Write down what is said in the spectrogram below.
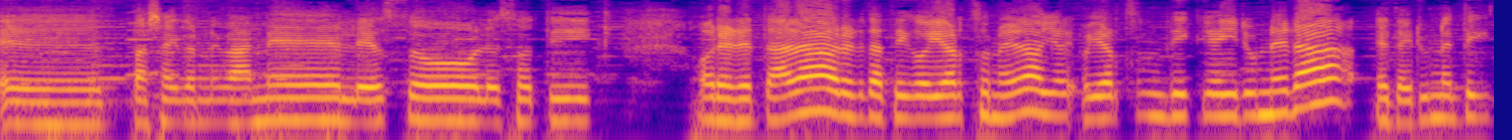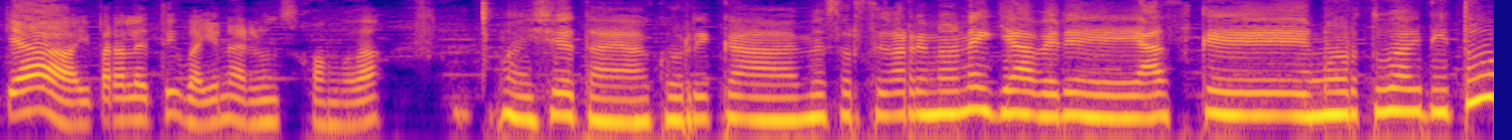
e, pasai doni bane, lezo, lezotik horeretara, horretatik oi hartzunera, oi hartzundik irunera, eta irunetik ja, iparaletik baiona eruntz joango da. Hoixe, eta korrika emezortzi garren honek, ja bere azken hortuak ditu,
